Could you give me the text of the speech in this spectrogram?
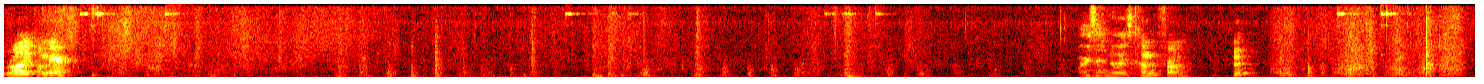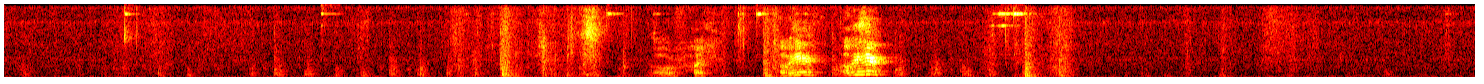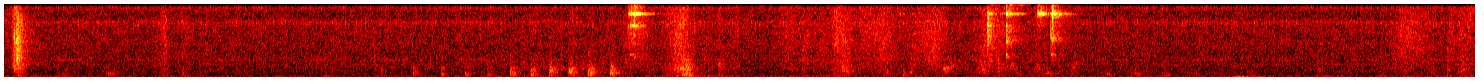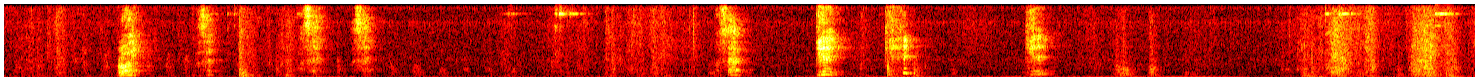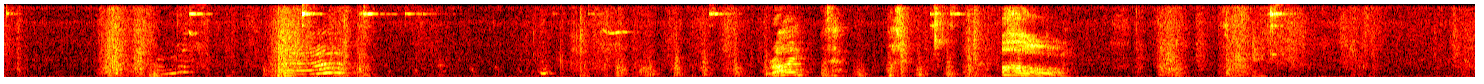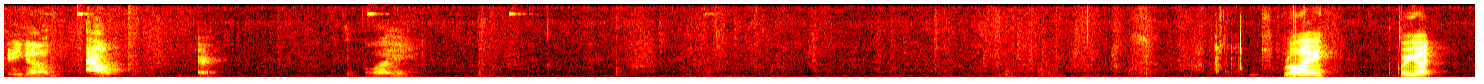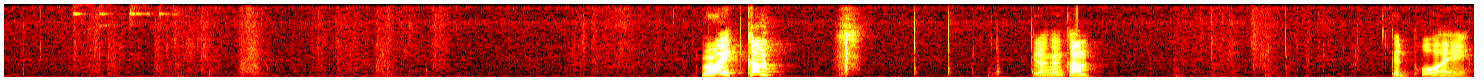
Roy, come here. Where's that noise coming from? Hmm? Oh, Roy. Over here! Over here! Roy! What's that? What's that? What's that? What's that? Get it! Get it! Get it! Roy? What's that? What's that? Oh! Okay. Here you go. Ow! Boy. Roy, where you going? Roy, come! You're not gonna come? Good boy.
